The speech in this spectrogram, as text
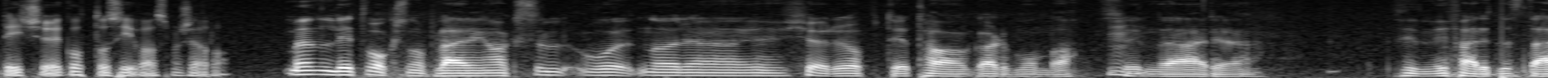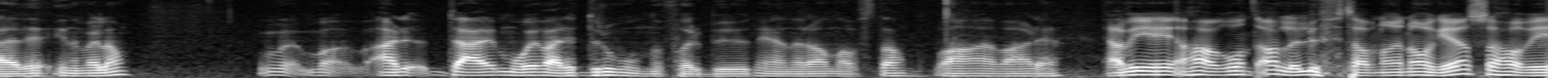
det, er ikke godt å si hva som skjer da. Men litt voksenopplæring, Aksel. Hvor, når jeg kjører opp til ta Gardermoen, da, mm. siden, er, siden vi ferdes der innimellom. Det, det, må jo være droneforbud i en eller annen avstand. Hva, hva, er det? Ja, vi har Rundt alle lufthavner i Norge så har vi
